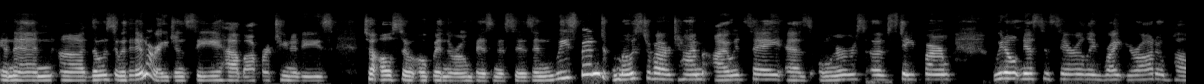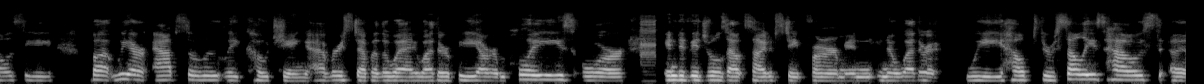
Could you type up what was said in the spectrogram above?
And then uh, those within our agency have opportunities to also open their own businesses. And we spend most of our time, I would say, as owners of State Farm. We don't necessarily write your auto policy, but we are absolutely coaching every step of the way, whether it be our employees or individuals outside of State Farm. And, you know, whether we helped through Sully's house uh,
